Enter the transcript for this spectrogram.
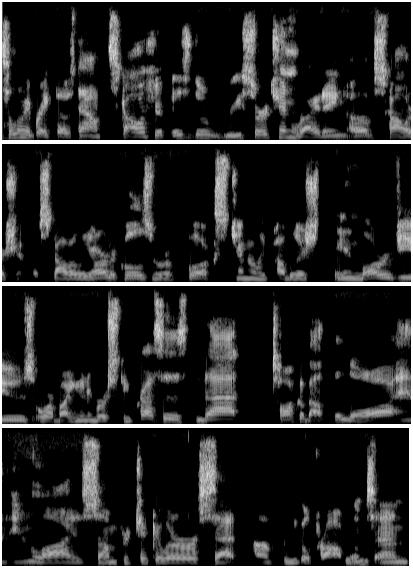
So let me break those down. Scholarship is the research and writing of scholarship, of scholarly articles or of books generally published in law reviews or by university presses that talk about the law and analyze some particular set of legal problems and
